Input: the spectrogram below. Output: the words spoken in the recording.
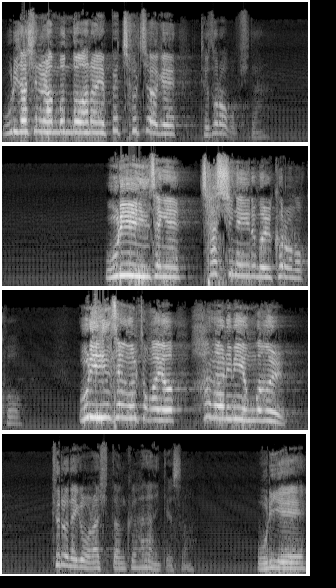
우리 자신을 한 번 더 하나님 앞에 철저하게 되돌아봅시다. 우리 인생에 자신의 이름을 걸어놓고 우리 인생을 통하여 하나님의 영광을 드러내길 원하시던 그 하나님께서 우리의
